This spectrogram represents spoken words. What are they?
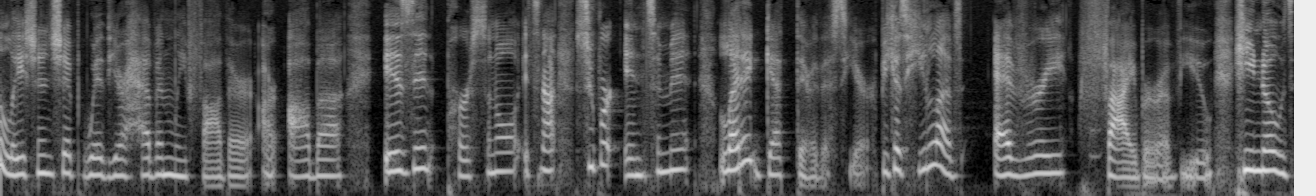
relationship with your Heavenly Father, our Abba, isn't personal, it's not super intimate, let it get there this year because He loves every fiber of you. He knows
